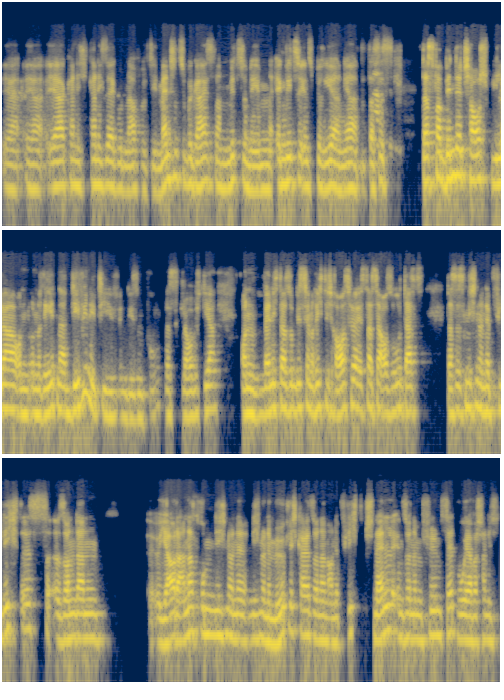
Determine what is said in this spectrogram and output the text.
Ja, ja, ja, kann ich, kann ich sehr gut nachvollziehen. Menschen zu begeistern, mitzunehmen, irgendwie zu inspirieren, ja, das ja. ist, das verbindet Schauspieler und, und Redner definitiv in diesem Punkt, das glaube ich dir. Und wenn ich da so ein bisschen richtig raushöre, ist das ja auch so, dass, dass es nicht nur eine Pflicht ist, sondern ja, oder andersrum nicht nur, eine, nicht nur eine Möglichkeit, sondern auch eine Pflicht, schnell in so einem Filmset, wo ja wahrscheinlich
